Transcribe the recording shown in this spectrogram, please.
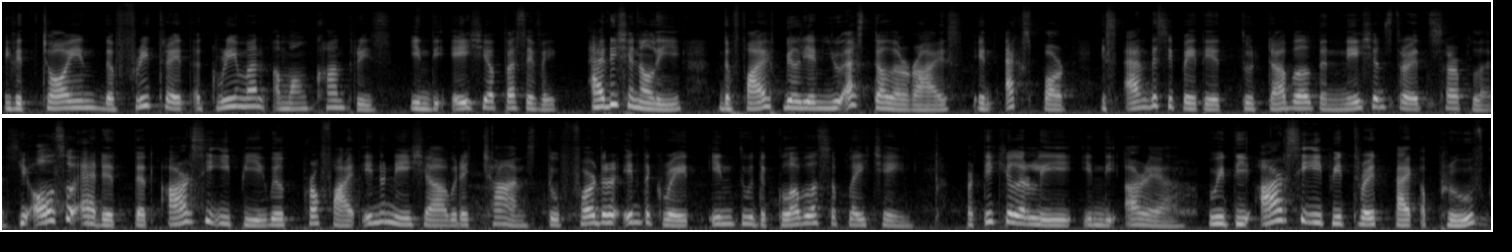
if it joined the free trade agreement among countries in the Asia Pacific. Additionally, the 5 billion US dollar rise in export is anticipated to double the nation's trade surplus. He also added that RCEP will provide Indonesia with a chance to further integrate into the global supply chain, particularly in the area. With the RCEP trade pact approved,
